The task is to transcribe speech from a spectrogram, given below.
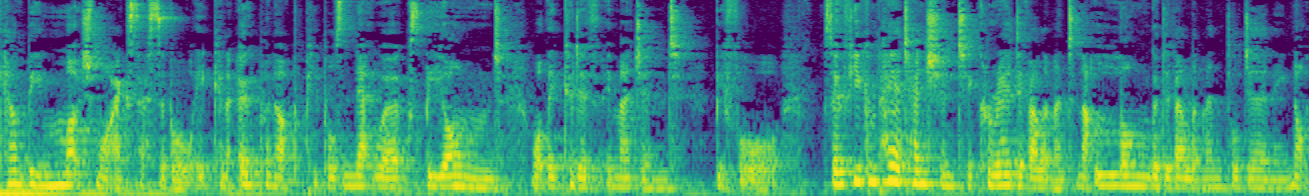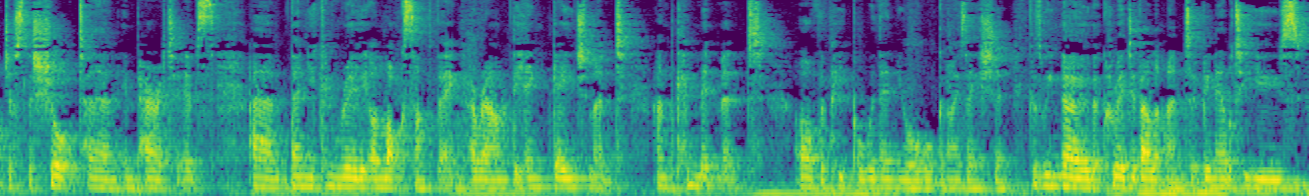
can be much more accessible. It can open up people's networks beyond what they could have imagined before. So if you can pay attention to career development and that longer developmental journey, not just the short-term imperatives, um, then you can really unlock something around the engagement and commitment of the people within your organisation. Because we know that career development, being able to use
